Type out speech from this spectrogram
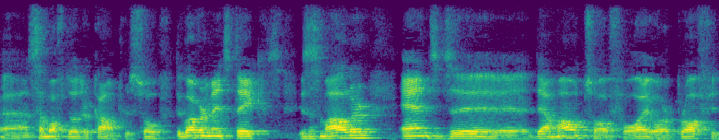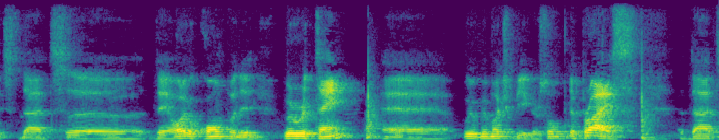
uh, some of the other countries. So the government takes is smaller and the, the amount of oil or profits that uh, the oil company will retain uh, will be much bigger. So the price that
